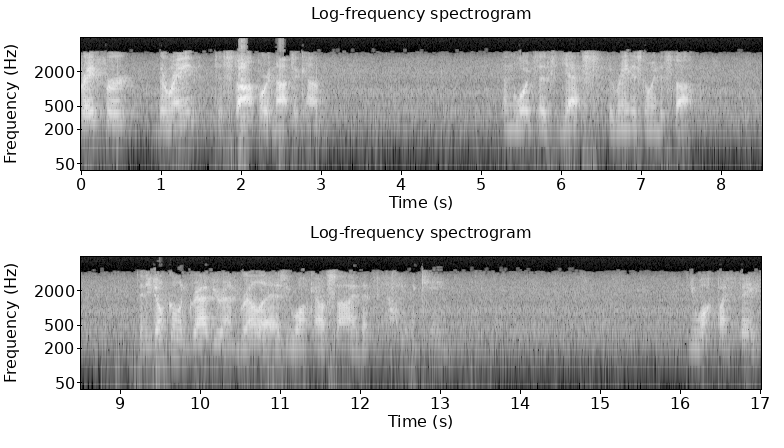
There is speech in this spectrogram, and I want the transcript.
pray for the rain to stop or it not to come, and the Lord says, Yes, the rain is going to stop. Then you don't go and grab your umbrella as you walk outside. That's doubting the King. You walk by faith,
